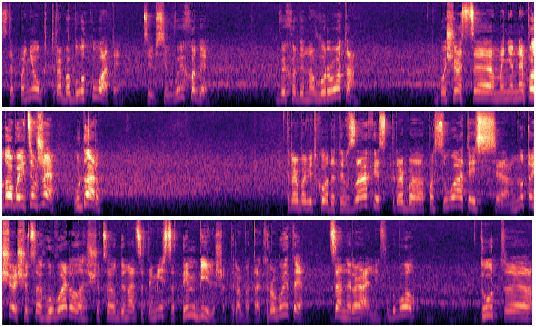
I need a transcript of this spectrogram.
Степанюк треба блокувати ці всі виходи. Виходи на ворота. Бо щось це мені не подобається вже. Удар! Треба відходити в захист, треба пасуватись. Ну то що, що це Гуверла, що це 11 місце, тим більше треба так робити. Це нереальний футбол. Тут е,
